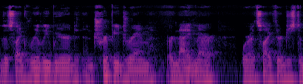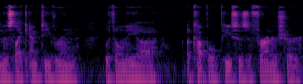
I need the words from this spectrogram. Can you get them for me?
this like really weird and trippy dream or nightmare where it's like they're just in this like empty room with only uh, a couple pieces of furniture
